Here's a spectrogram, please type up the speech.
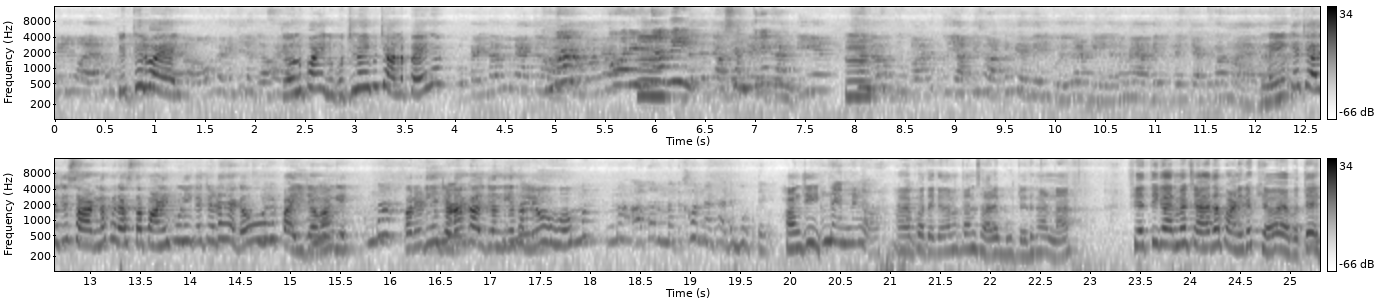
ਵੀ ਲਵਾਇਆ ਮੈਂ ਕਿੱਥੇ ਲਵਾਇਆ ਈ? ਉਹ ਖੇੜੇ ਚ ਲੱਗਾ ਹੋਇਆ। ਤੇ ਉਹਨੂੰ ਭਾਈ ਨੂੰ ਪੁੱਛਣਾ ਹੀ ਵੀ ਚੱਲ ਪਏਗਾ? ਉਹ ਕਹਿੰਦਾ ਵੀ ਮੈਂ ਨਾ ਚਲਾਉਣਾ ਔਰੇਂਜ ਦਾ ਵੀ ਸੰਤਰੇ ਮੇਰੀ ਦਾ ਗਰੰਟੀ ਹੈ। ਕਹਿੰਦਾ ਉਸ ਤੋਂ ਬਾਅਦ ਕੋਈ ਆਪੀ ਸਾੜ ਕੇ ਫਿਰ ਮੇਰੀ ਕੋਈ ਗਰੰਟੀ ਨਹੀਂ। ਕਹਿੰਦਾ ਮੈਂ ਅੱਗੇ ਚੈੱਕ ਕਰਨ ਆਇਆ ਕਰਾਂ। ਨਹੀਂ ਕਿ ਚੱਲ ਜੇ ਸਾੜਨਾ ਫਿਰ ਅਸਤਾ ਪਾਣੀ ਪੂਣੀ ਕੇ ਜਿਹੜਾ ਹੈਗਾ ਉਹ ਹੀ ਪਾਈ ਜਾਵਾਂਗੇ। ਪਰ ਜਿਹੜੀਆਂ ਜੜਾਂ ਗਲ ਜਾਂਦੀਆਂ ਥੱਲਿਓਂ ਉਹ ਅੰਮਾ ਮੈਂ ਆ ਤੁਹਾਨੂੰ ਮੈਂ ਦਿਖਾਉਣਾ ਹਾਂਜੀ। ਮੈਨੂੰ ਲਓ ਹਾਂ ਫਤਿਹ ਕਹਿੰਦਾ ਮੈਂ ਤੁਹਾਨੂੰ ਸਾਰੇ ਬੂਟੇ ਦਿਖਾਣਾ ਛੇਤੀ ਕਰ ਮੈਂ ਚਾਹ ਦਾ ਪਾਣੀ ਰੱਖਿਆ ਹੋਇਆ ਫਤਿਹ।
